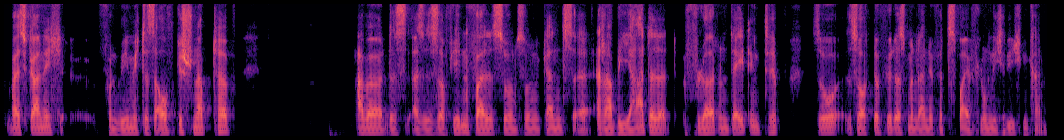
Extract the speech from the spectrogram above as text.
weiß gar nicht, von wem ich das aufgeschnappt habe. Aber das, also das ist auf jeden Fall so, so ein ganz äh, rabiater Flirt- und Dating-Tipp. So sorgt dafür, dass man deine Verzweiflung nicht riechen kann.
